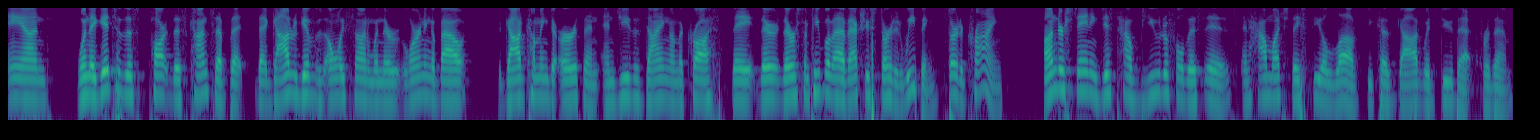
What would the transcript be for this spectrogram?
And when they get to this part, this concept that, that God would give his only son, when they're learning about the God coming to earth and, and Jesus dying on the cross, they, there, there are some people that have actually started weeping, started crying, understanding just how beautiful this is and how much they feel loved because God would do that for them.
